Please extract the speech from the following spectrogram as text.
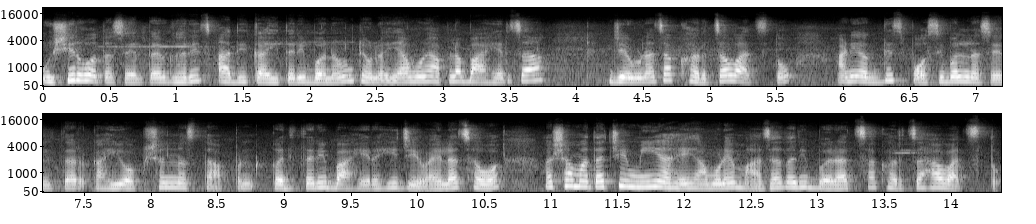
उशीर होत असेल तर घरीच आधी काहीतरी बनवून ठेवलं यामुळे आपला बाहेरचा जेवणाचा खर्च वाचतो आणि अगदीच पॉसिबल नसेल तर काही ऑप्शन नसतं. आपण कधीतरी बाहेरही जेवायलाच हवं. अशा मताची मी आहे. ह्यामुळे माझा तरी बराचसा खर्च हा वाचतो.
